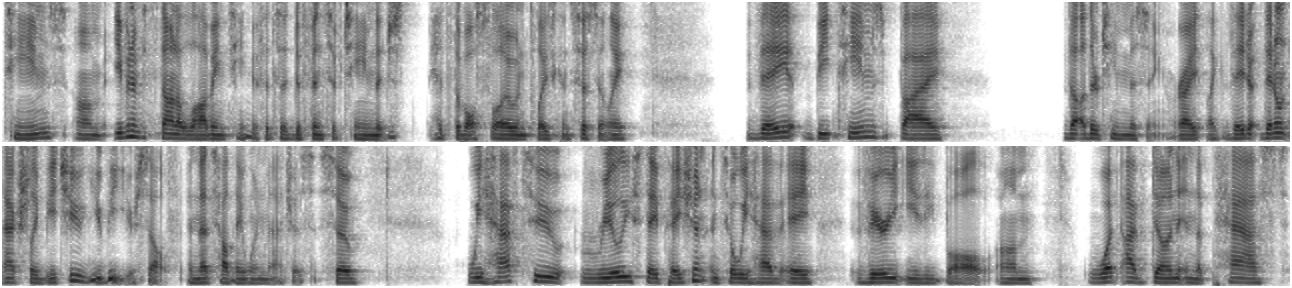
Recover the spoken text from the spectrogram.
teams, um, even if it's not a lobbing team, if it's a defensive team that just hits the ball slow and plays consistently, they beat teams by the other team missing, right? Like they don't they don't actually beat you, you beat yourself, and that's how they win matches. So we have to really stay patient until we have a very easy ball. Um, what I've done in the past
